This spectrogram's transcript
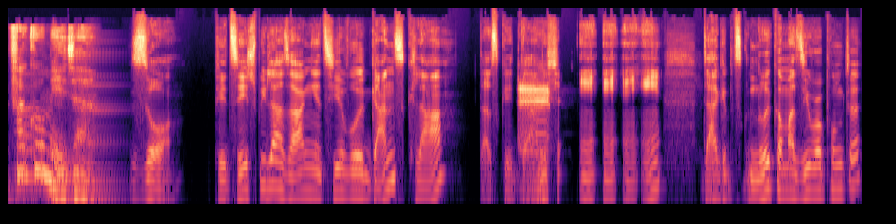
Fakometer. So, PC-Spieler sagen jetzt hier wohl ganz klar, das geht gar nicht. Äh, äh, äh, äh. Da gibt es 0,0 Punkte.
